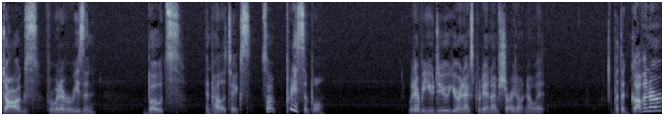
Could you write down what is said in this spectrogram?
dogs, for whatever reason, boats, and politics. So pretty simple. Whatever you do, you're an expert in. I'm sure I don't know it. But the governor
